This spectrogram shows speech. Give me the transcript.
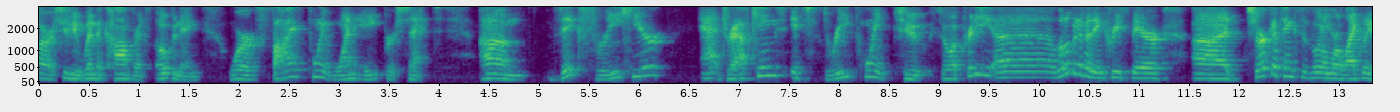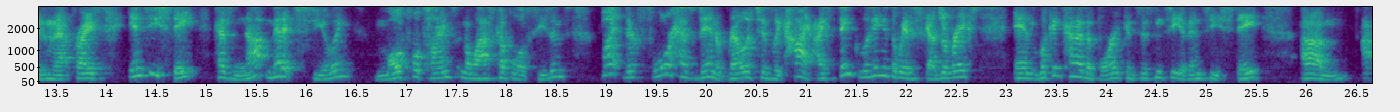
or excuse me, win the conference opening were 5.18 percent. Um, VIG Free here at DraftKings, it's 3.2. So a pretty, uh, a little bit of an increase there. Uh, Circa thinks is a little more likely than that price. NC State has not met its ceiling multiple times in the last couple of seasons, but their floor has been relatively high. I think looking at the way the schedule breaks and look at kind of the boring consistency of NC State, um, I,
